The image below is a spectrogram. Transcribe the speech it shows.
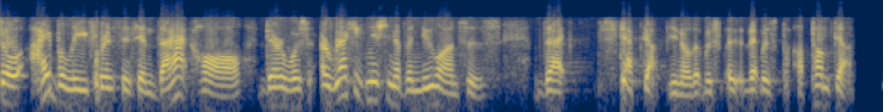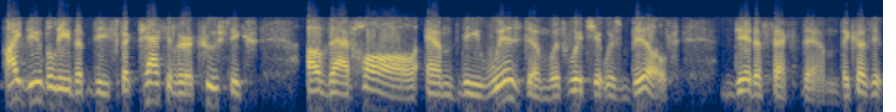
So I believe, for instance, in that hall, there was a recognition of the nuances that stepped up, you know, that was that was pumped up. I do believe that the spectacular acoustics of that hall and the wisdom with which it was built did affect them because it,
